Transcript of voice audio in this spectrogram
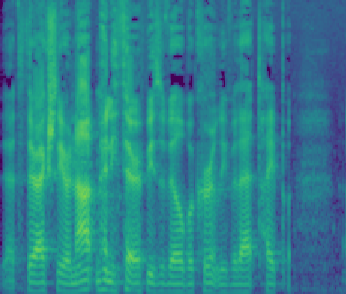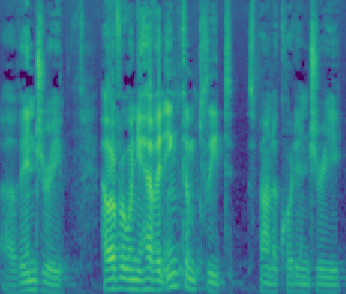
there actually are not many therapies available currently for that type of injury. However, when you have an incomplete spinal cord injury,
